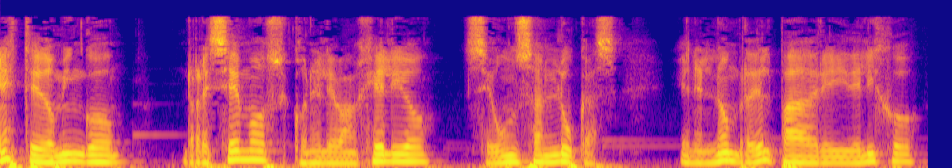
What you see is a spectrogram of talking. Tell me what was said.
este domingo recemos con el Evangelio según San Lucas, en el nombre del Padre y del Hijo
